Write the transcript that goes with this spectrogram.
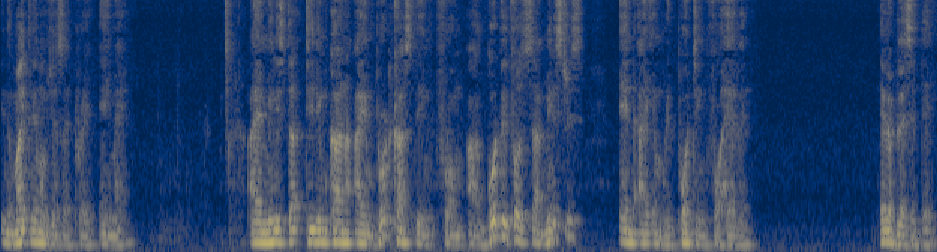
In the mighty name of Jesus, I pray. Amen. I am Minister T.D. Kana. I am broadcasting from our Godly Thoughts Ministries and I am reporting for heaven. Have a blessed day.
